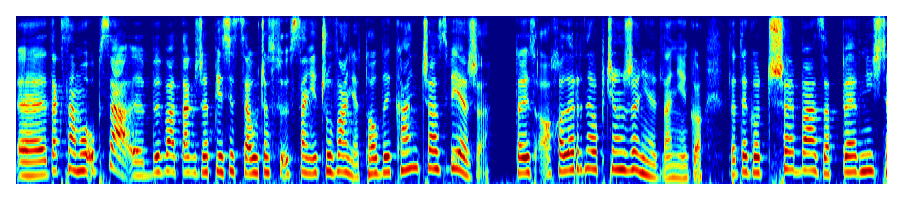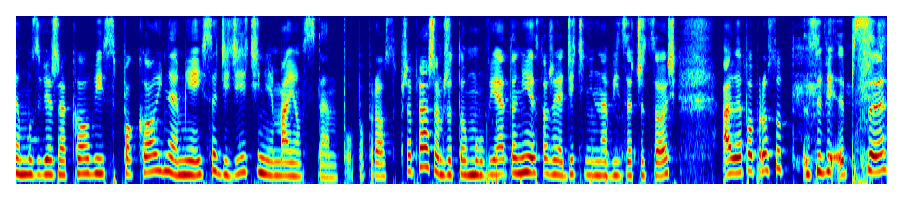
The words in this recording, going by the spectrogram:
E, tak samo u psa. E, bywa tak, że pies jest cały czas w stanie czuwania. To wykańcza zwierzę. To jest o cholerne obciążenie dla niego. Dlatego trzeba zapewnić temu zwierzakowi spokojne miejsce, gdzie dzieci nie mają wstępu. Po prostu. Przepraszam, że to mówię. To nie jest to, że ja dzieci nienawidzę czy coś, ale po prostu psy.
